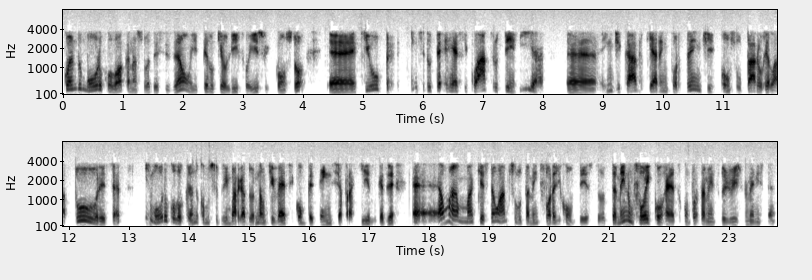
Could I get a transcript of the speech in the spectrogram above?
quando Moro coloca na sua decisão, e pelo que eu li foi isso que constou, é, que o presidente do TRF4 teria é, indicado que era importante consultar o relator, etc. E Moro colocando como se o desembargador não tivesse competência para aquilo. Quer dizer, é, é uma, uma, questão absolutamente fora de contexto. Também não foi correto o comportamento do juiz de primeira instância.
